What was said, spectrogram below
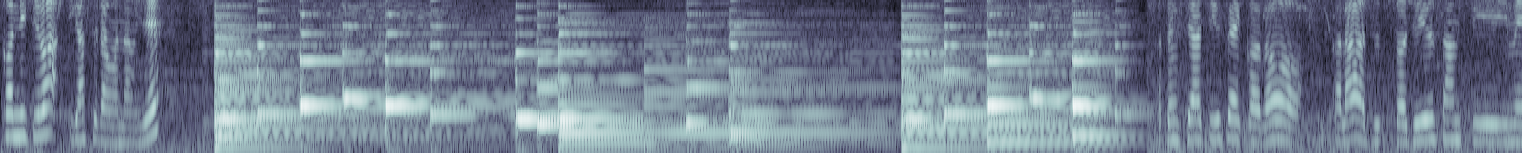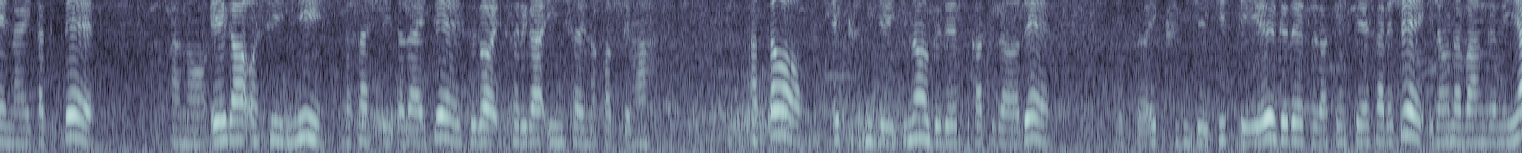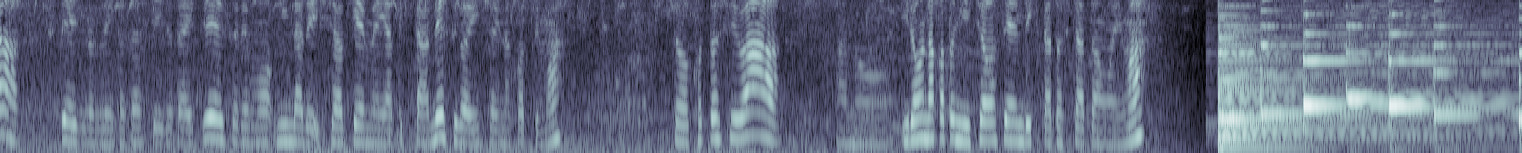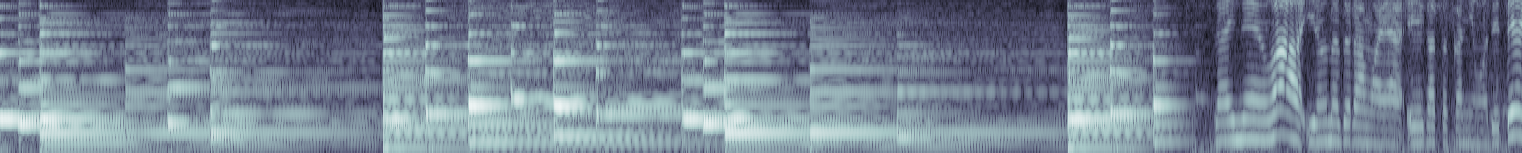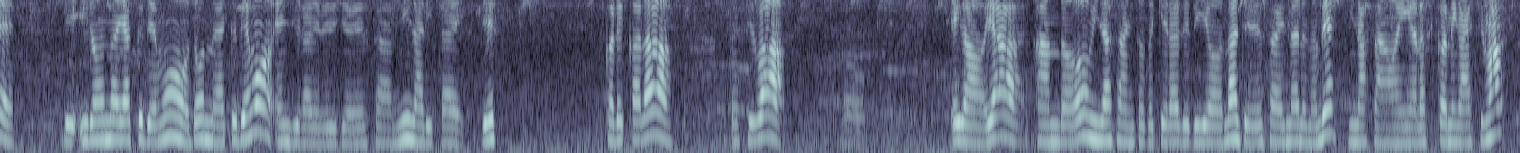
こんにちは、井頭まなみです。私は小さい頃からずっと女優さんっていう夢になりたくてあの映画「おしん」に出させていただいてすごいそれが印象に残ってますあと X21 のグループ活動で、えっと、X21 っていうグループが結成されていろんな番組やステージなどに立たせていただいてそれもみんなで一生懸命やってきたんですごい印象に残ってます。と今年はあのいろんなことに挑戦できた年だと思います。いろんなドラマや映画とかにも出てでいろんな役でもどんな役でも演じられる女優さんになりたいです。これから私はと笑顔や感動を皆さんに届けられるような女優さんになるので皆さん応援よろしくお願いします。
